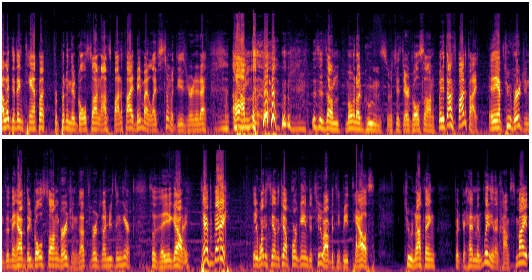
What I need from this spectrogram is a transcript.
I'd like to thank Tampa for putting their goal song on Spotify. It made my life so much easier today. Um, this is um Mona Goons, which is their goal song, but it's on Spotify, and they have two versions, and they have the goal song version. That's the version I'm using here. So there you go. Tampa Bay, they won the Stanley Cup four games to two. Obviously beat Dallas two nothing. Victor Hedman winning the Conn Smythe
